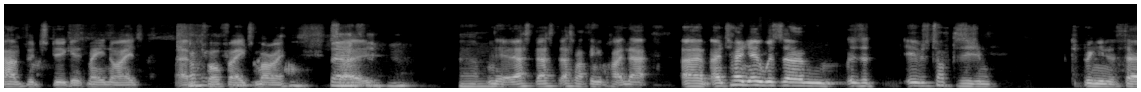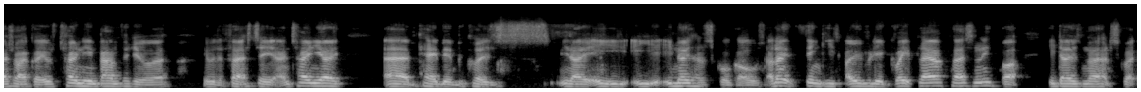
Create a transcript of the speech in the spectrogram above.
Bamford to do against Man United um, 12 tomorrow. So um, yeah, that's that's that's my thing behind that. Um, Antonio was um was a it was a tough decision to bring in the third striker. It was Toney and Bamford who were who were the first two. Antonio uh, came in because you know he, he, he knows how to score goals. I don't think he's overly a great player personally, but he does know how to score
